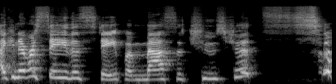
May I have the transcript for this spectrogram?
I can never say this state, but Massachusetts.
